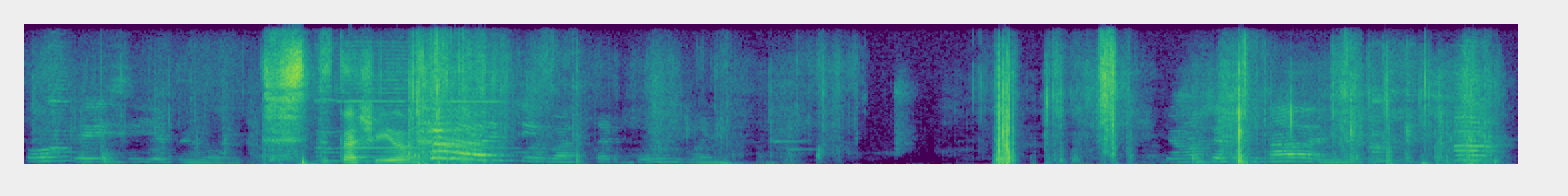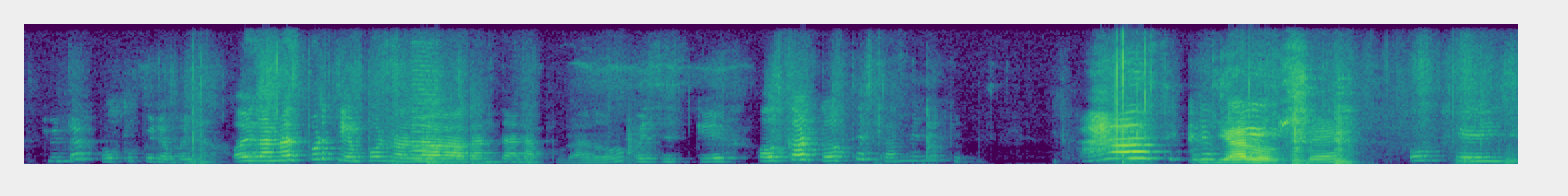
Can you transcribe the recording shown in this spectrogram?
Ok, sí, ya tengo. Este Está chido. Ay, sí, va a estar muy bueno. Yo no sé hacer nada de mí. Yo tampoco, pero bueno. Oiga, no es por tiempo, no lo hagan tan apurado. Pues es que. Oscar, todos te están viendo tu Ah, creo Ya lo sé. Ok, sí.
